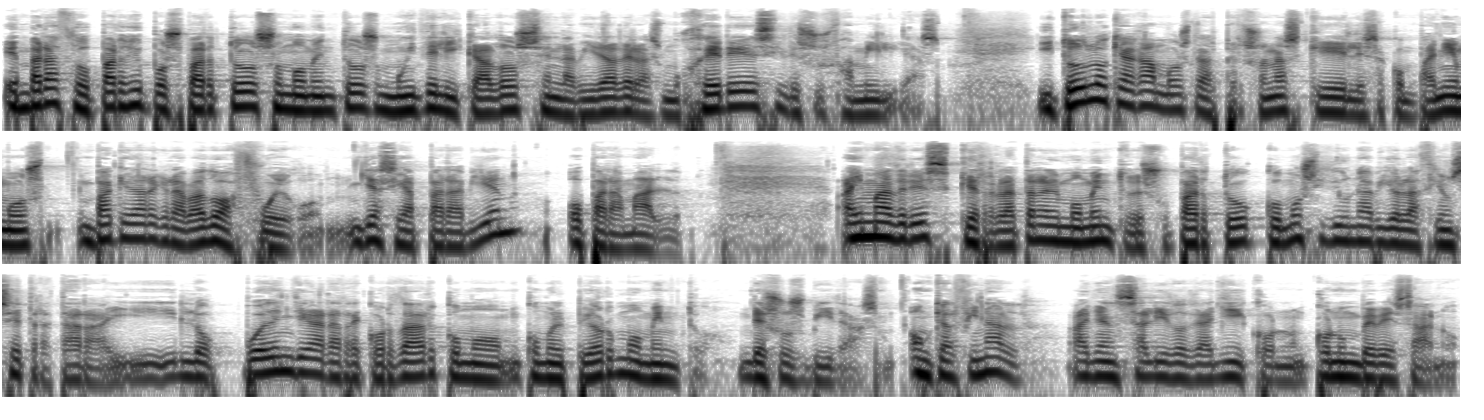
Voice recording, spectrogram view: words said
Embarazo, parto y posparto son momentos muy delicados en la vida de las mujeres y de sus familias. Y todo lo que hagamos, las personas que les acompañemos, va a quedar grabado a fuego, ya sea para bien o para mal. Hay madres que relatan el momento de su parto como si de una violación se tratara y lo pueden llegar a recordar como, como el peor momento de sus vidas, aunque al final hayan salido de allí con, con un bebé sano.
